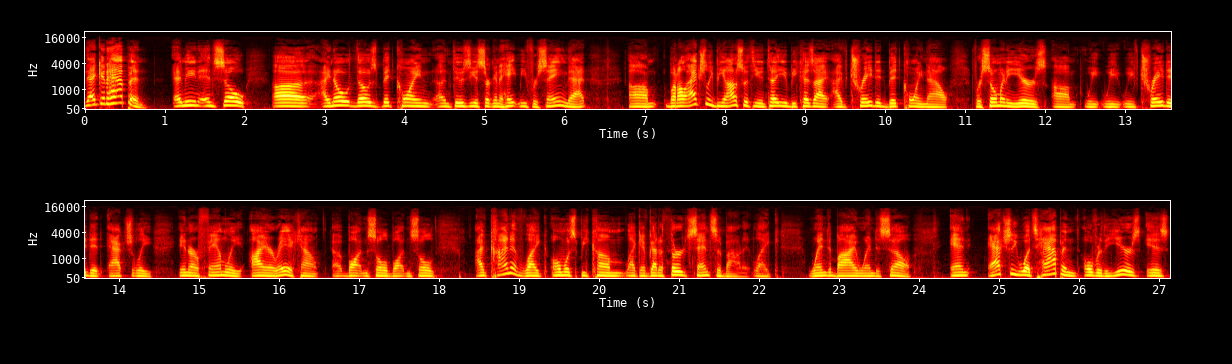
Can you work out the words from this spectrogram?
that could happen. I mean, and so uh, I know those Bitcoin enthusiasts are going to hate me for saying that, um, but I'll actually be honest with you and tell you because I, I've traded Bitcoin now for so many years. Um, we, we, we've traded it actually in our family IRA account, uh, bought and sold, bought and sold. I've kind of like almost become like I've got a third sense about it, like when to buy, when to sell. And actually, what's happened over the years is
